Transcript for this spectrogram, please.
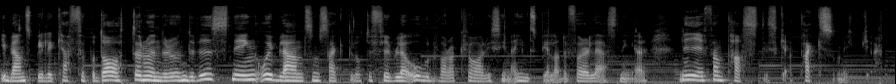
ibland spiller kaffe på datorn under undervisning och ibland som sagt låter fula ord vara kvar i sina inspelade föreläsningar. Ni är fantastiska, tack så mycket!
